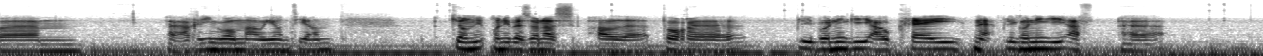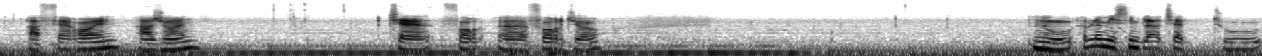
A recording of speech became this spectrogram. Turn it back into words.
um, uh, ringon aŭ ion tian kion oni bezonas al por uh, plibonigi aŭ krei ne plibonigi af, uh, aferoin, ajoin, ce for, uh, forgio. Nu, eble mi simple acetu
